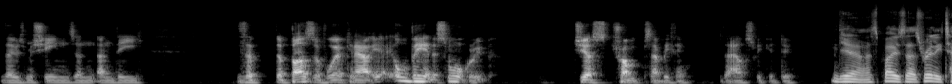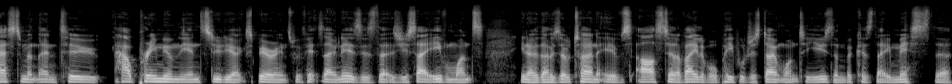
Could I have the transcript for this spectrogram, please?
those machines and and the the the buzz of working out, albeit in a small group, just trumps everything that else we could do. Yeah, I suppose that's really testament then to how premium the in studio experience with HitZone is. Is that, as you say, even once you know those alternatives are still available, people just don't want to use them because they miss the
